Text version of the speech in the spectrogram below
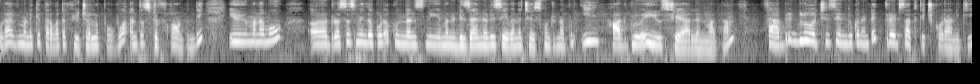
కూడా అవి మనకి తర్వాత ఫ్యూచర్లో పోవు అంత స్టిఫ్గా ఉంటుంది. ఇవి మనము డ్రెస్సెస్ మీద కూడా కుందన్స్ని మన డిజైనరీస్ ఏమైనా చేసుకుంటున్నప్పుడు ఈ హార్డ్ గ్లూయే యూజ్ చేయాలన్నమాట. ఫ్యాబ్రిక్ గ్లూ వచ్చేసి ఎందుకనంటే థ్రెడ్స్ అతికించుకోవడానికి.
